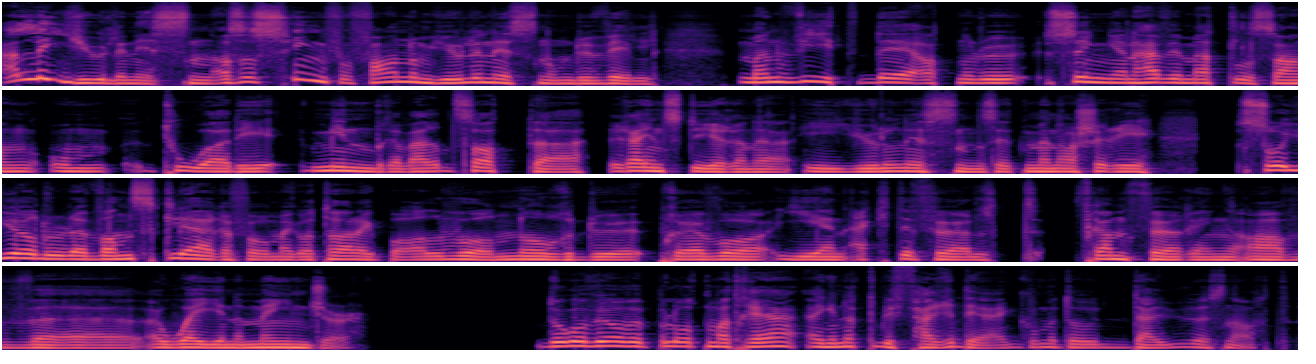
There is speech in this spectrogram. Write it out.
Eller julenissen. Altså, syng for faen om julenissen om du vil, men vit det at når du synger en heavy metal-sang om to av de mindre verdsatte reinsdyrene i julenissen sitt menasjeri, så gjør du det vanskeligere for meg å ta deg på alvor når du prøver å gi en ektefølt fremføring av uh, Away in a Manger. Da går vi over på låt nummer tre. Jeg er nødt til å bli ferdig, jeg kommer til å daue snart.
